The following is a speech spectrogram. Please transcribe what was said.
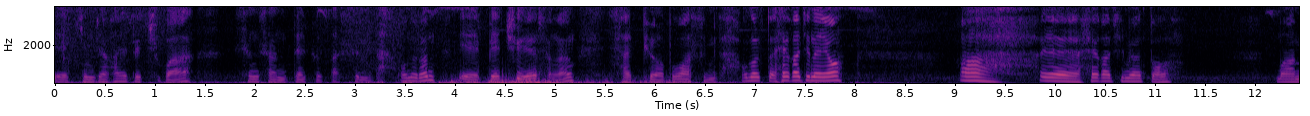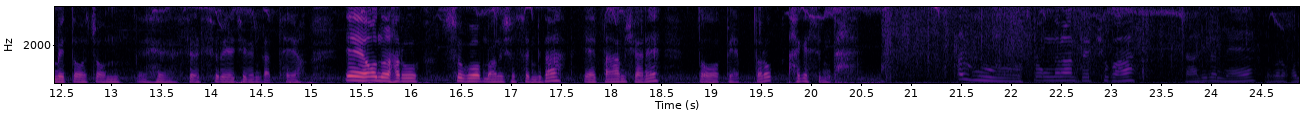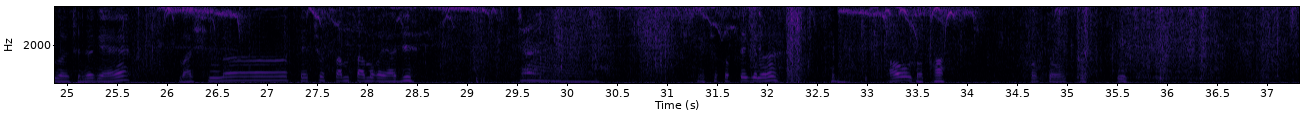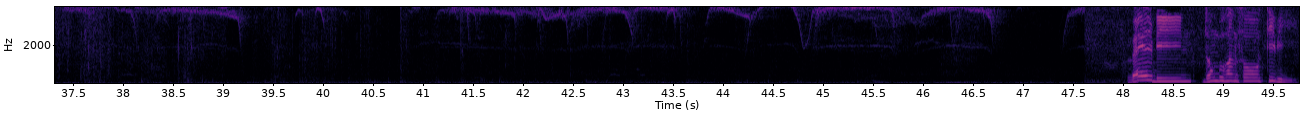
예, 김장할 배추가 생산될 것 같습니다. 오늘은 예, 배추의 상황 살펴보았습니다. 오늘 또 해가 지네요. 아, 예, 해가 지면 또 마음이 또 좀 예, 쓸쓸해지는 것 같아요. 예, 오늘 하루 수고 많으셨습니다. 예, 다음 시간에 또 뵙도록 하겠습니다. 아이고, 똥난한 배추가 잘 익었네. 이거는 오늘 저녁에 맛있는 배추 쌈 싸 먹어야지. 자, 배추 껍데기는 아우 좋다. tốt 좋다. 응. 웰빙 농부황소 TV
